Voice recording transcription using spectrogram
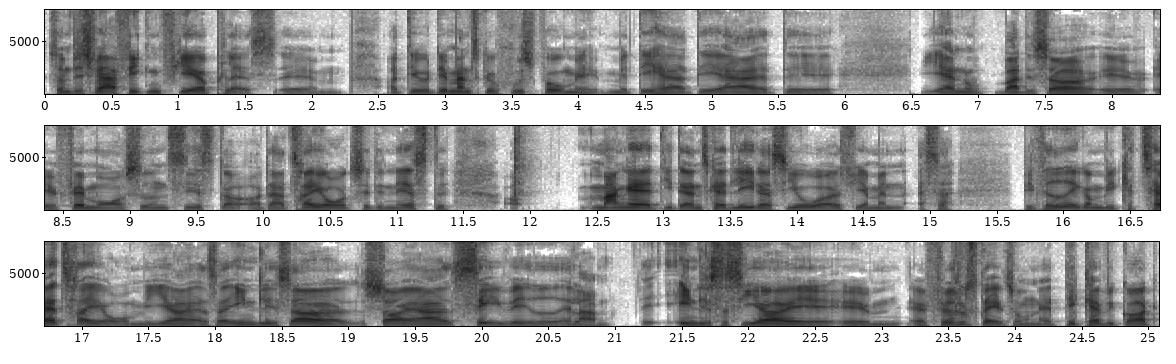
som desværre fik en fjerdeplads. Øh, og det er jo det, man skal huske på med, med det her, det er, at øh, ja, nu var det så øh, øh fem år siden sidst, og der er tre år til det næste. Og mange af de danske atleter siger jo også, jamen altså, vi ved ikke, om vi kan tage tre år mere. Altså egentlig så, så er CV'et, eller egentlig så siger øh, øh, øh, fødselsdatoen, at det kan vi godt,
